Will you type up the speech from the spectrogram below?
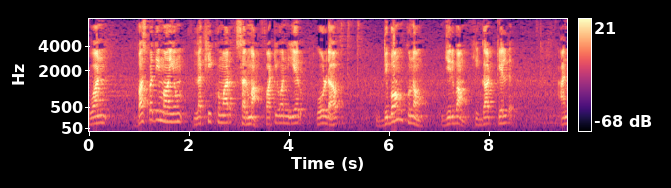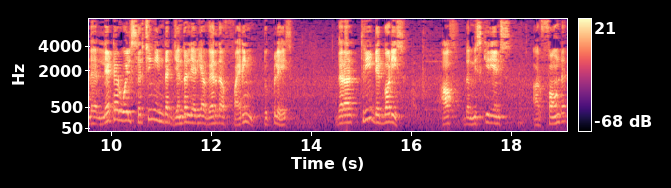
one Baspati Mayum Lakhi Kumar Sarma, 41 year old of Dibong Kuno, Jiribam. He got killed and uh, later while searching in the general area where the firing took place, there are three dead bodies of the miscreants are found.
